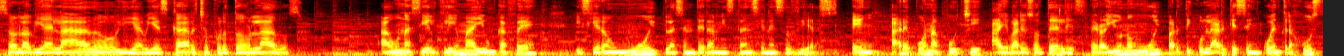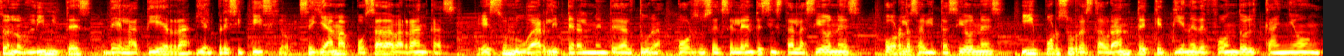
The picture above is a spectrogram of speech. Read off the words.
Solo había helado y había escarcha por todos lados. Aún así el clima y un café hicieron muy placentera mi estancia en esos días. En Areponapuchi hay varios hoteles, pero hay uno muy particular que se encuentra justo en los límites de la tierra y el precipicio. Se llama Posada Barrancas. Es un lugar literalmente de altura, por sus excelentes instalaciones, por las habitaciones y por su restaurante que tiene de fondo el cañón.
